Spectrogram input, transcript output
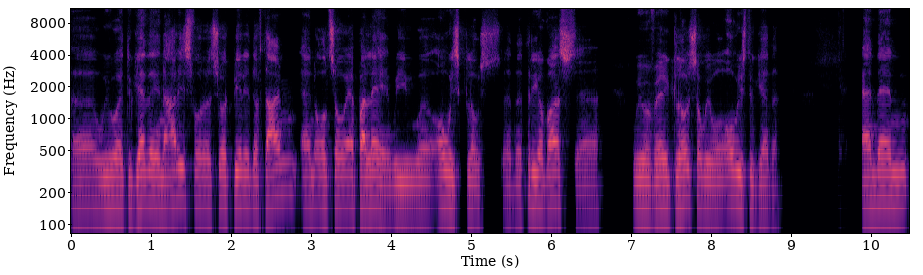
Uh, we were together in Aris for a short period of time, and also Epale. We were always close. Uh, the three of us, uh, we were very close, so we were always together. And then,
